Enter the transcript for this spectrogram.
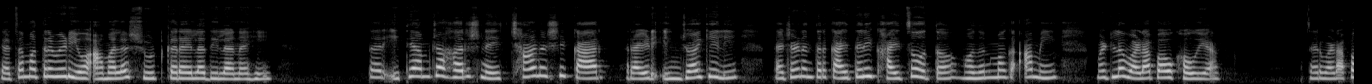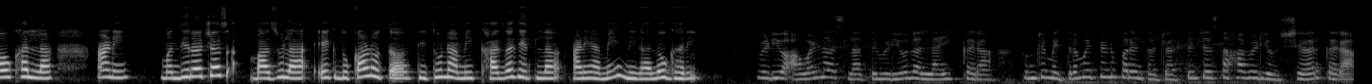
त्याचा मात्र व्हिडिओ आम्हाला शूट करायला दिला नाही. तर इथे आमच्या हर्षने छान अशी कार राईड एन्जॉय केली. त्याच्यानंतर काहीतरी खायचं होतं. म्हणून मग आम्ही म्हटलं वडापाव खाऊया. तर वडापाव खाल्ला आणि मंदिराच्याच बाजूला एक दुकान होतं. तिथून आम्ही खाजं घेतलं आणि आम्ही निघालो घरी. व्हिडिओ आवडला असला तर व्हिडिओला लाईक करा. तुमच्या मित्रमैत्रिणींपर्यंत जास्तीत जास्त हा व्हिडिओ शेअर करा.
